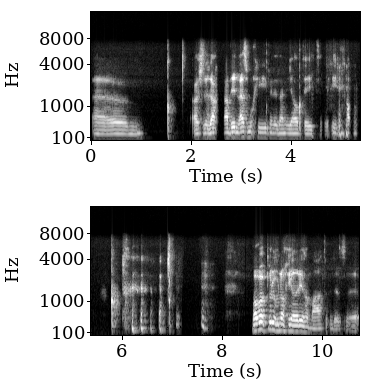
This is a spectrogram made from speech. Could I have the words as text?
Ehm, als je de dag nadien les moet geven, is dat niet altijd even handig. maar we proeven nog heel regelmatig. Dus, eh,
